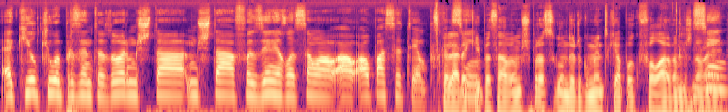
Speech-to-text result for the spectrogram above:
aquilo que o apresentador me está, me está a fazer em relação ao, ao, ao passatempo. Se calhar Sim. aqui passávamos para o segundo argumento que há pouco falávamos, não Sim, é?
